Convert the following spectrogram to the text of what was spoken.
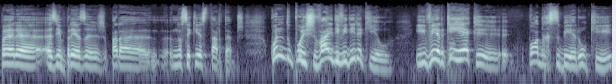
para as empresas, para não sei que startups. Quando depois se vai dividir aquilo e ver quem é que pode receber o quê,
